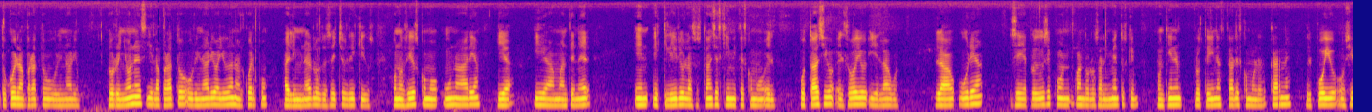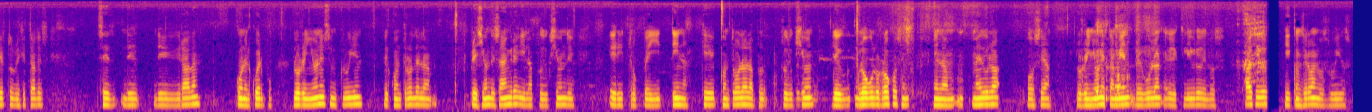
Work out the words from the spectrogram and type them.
tocó el aparato urinario. Los riñones y el aparato urinario ayudan al cuerpo a eliminar los desechos líquidos, conocidos como una área, y a, y a mantener en equilibrio las sustancias químicas como el potasio, el sodio y el agua. La urea se produce cuando los alimentos que contienen proteínas tales como la carne, el pollo o ciertos vegetales se degradan con el cuerpo. Los riñones incluyen el control de la presión de sangre y la producción de eritropoyetina que controla la producción de glóbulos rojos en, en la médula ósea. Los riñones también regulan el equilibrio de los ácidos y conservan los fluidos.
